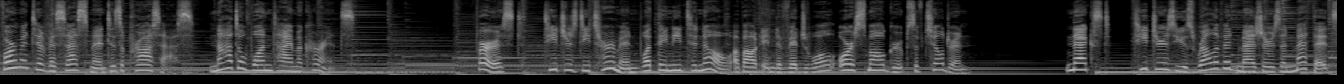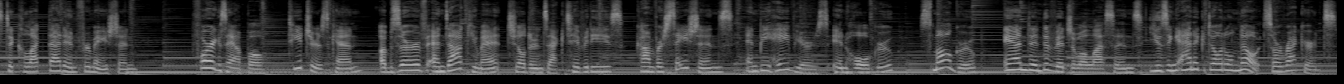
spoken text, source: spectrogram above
Formative assessment is a process, not a one-time occurrence. First, teachers determine what they need to know about individual or small groups of children. Next, teachers use relevant measures and methods to collect that information. For example, teachers can observe and document children's activities, conversations, and behaviors in whole group, small group, and individual lessons using anecdotal notes or records.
